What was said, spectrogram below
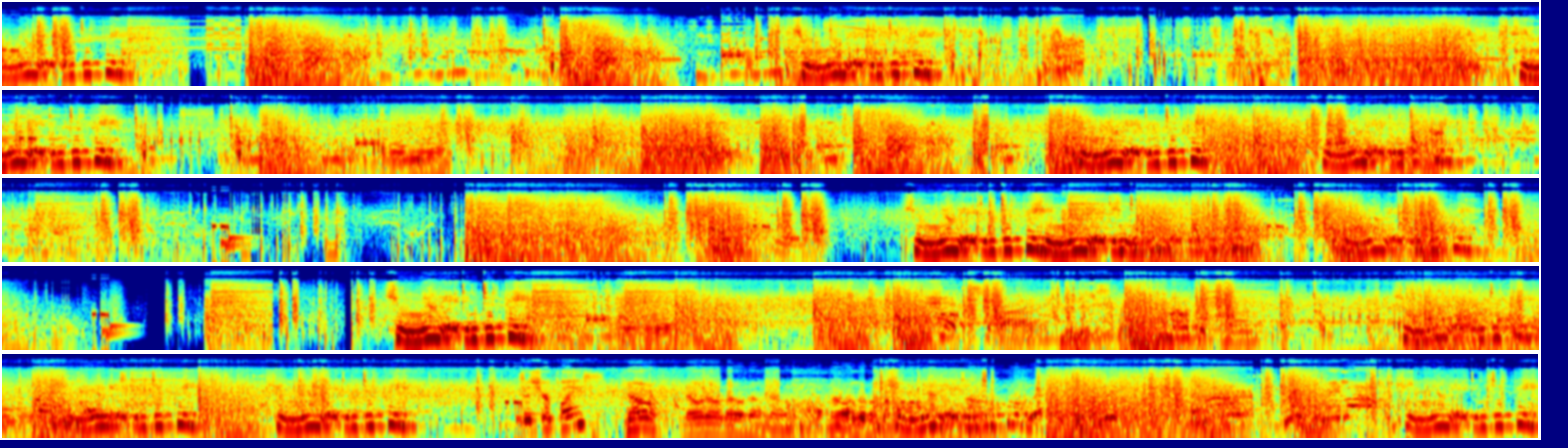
Newly interfere. Newly interfere. Humiliate interfere. Humiliate interfere. Humiliating defeat. humiliating defeat. humiliating defeat. humiliating defeat. humiliating defeat. Humiliating defeat. Humiliating defeat. Is this your place? No, no, no, no, no, no. No, I live with my mom. Humiliating defeat. Humiliating defeat.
